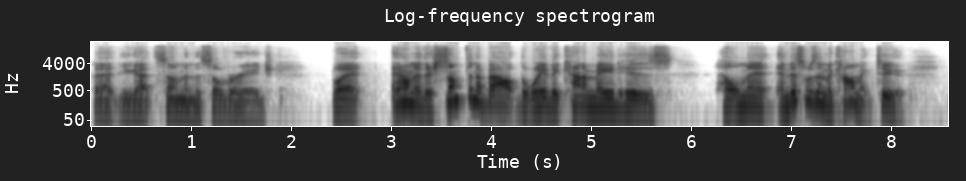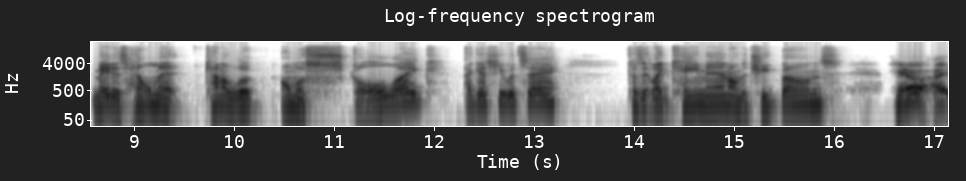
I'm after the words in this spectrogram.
that you got some in the Silver Age, but I don't know. There's something about the way they kind of made his helmet, and this was in the comic too, made his helmet kind of look almost skull like, I guess you would say because it like came in on the cheekbones. You know, I,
